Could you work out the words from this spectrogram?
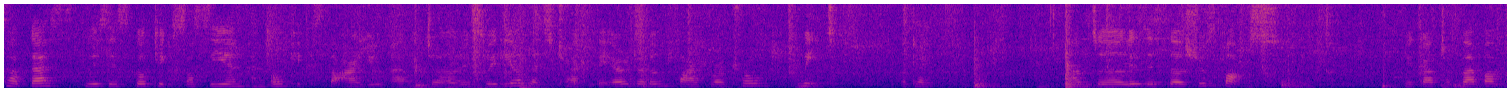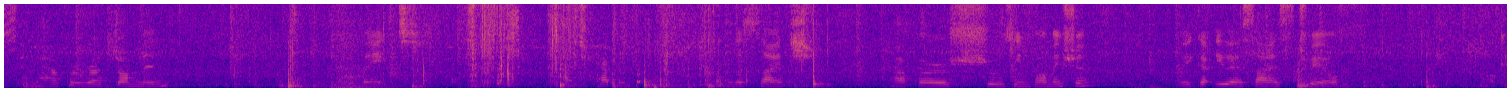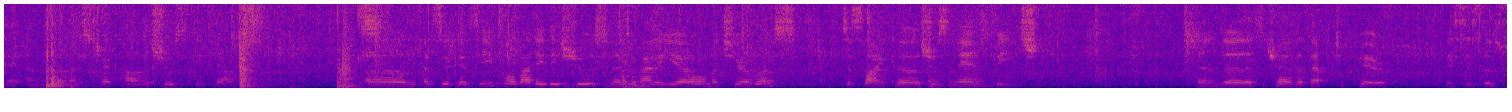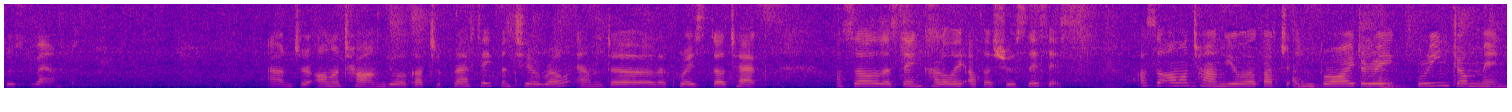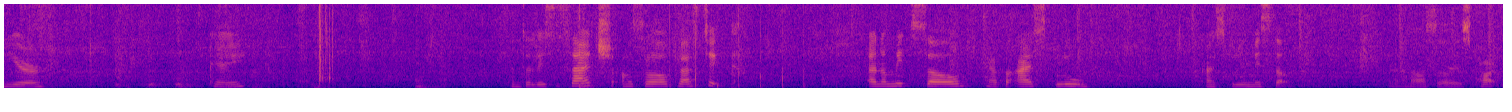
What's up guys, this is GoKick CN and GoKick RU and uh, this video let's check the Air Jordan 5 Retro Wheat. Okay, and uh, this is the shoes box. You got a black box and you have a red Jumpman. Open it. Let's happen. On the side have a shoes information. We got US size 12 Okay, and uh, let's check how the shoes details. Um, as you can see, full body these shoes made by the yellow materials, just like uh, shoes name beach. And uh, let's check the depth pair. This is the shoe swamp. And uh, on the tongue, you got the plastic material and uh, the crystal tag. Also, the same colorway of the shoe laces. Also on the tongue you will got embroidery green Jumpman here. Okay. And this side also plastic. And the midsole have ice blue. Ice blue midsole. And also this part.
